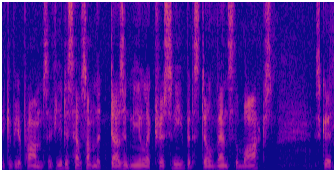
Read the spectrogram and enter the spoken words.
it could be a problem. So if you just have something that doesn't need electricity but it still vents the box, it's good.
